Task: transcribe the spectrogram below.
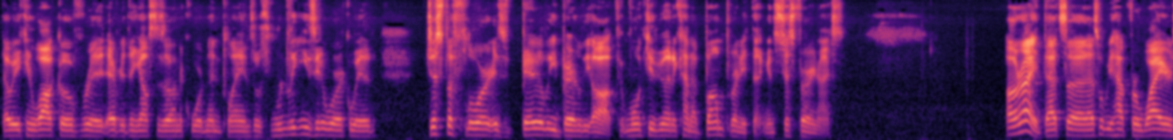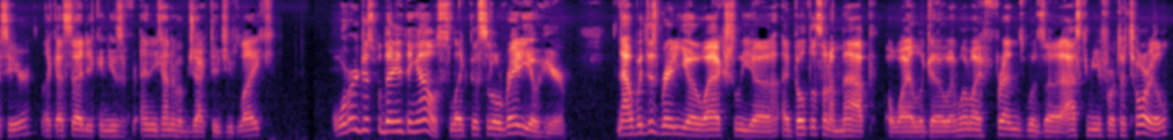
That way you can walk over it, everything else is on a coordinate plane, so it's really easy to work with. Just the floor is barely, barely off. It won't give you any kind of bump or anything. It's just very nice. All right, that's uh, that's what we have for wires here. Like I said, you can use it for any kind of objectives you'd like, or just with anything else, like this little radio here. Now with this radio, I actually uh, I built this on a map a while ago, and one of my friends was uh, asking me for a tutorial.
